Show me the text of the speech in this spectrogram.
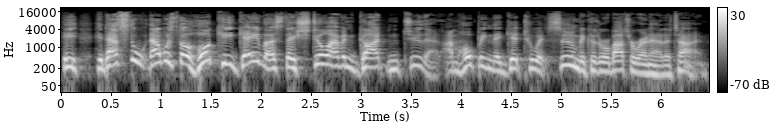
he he that's the that was the hook he gave us. They still haven't gotten to that. I'm hoping they get to it soon because we're about to run out of time.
